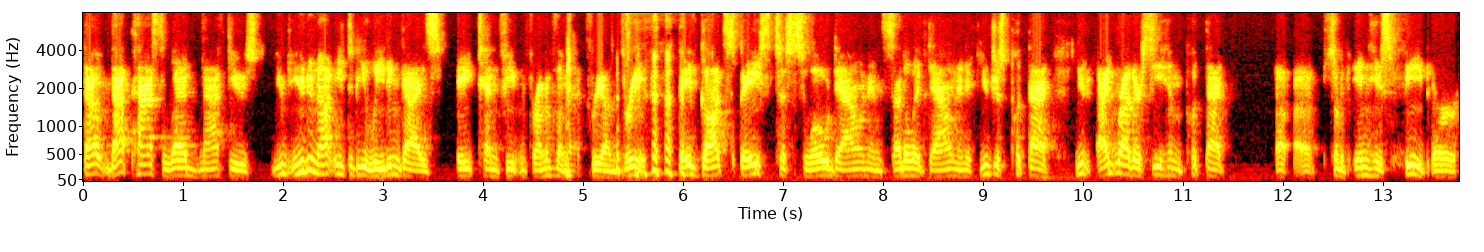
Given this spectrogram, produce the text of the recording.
that that pass led Matthews. You you do not need to be leading guys eight, ten feet in front of them at three on three. They've got space to slow down and settle it down. And if you just put that, you I'd rather see him put that uh, uh, sort of in his feet or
